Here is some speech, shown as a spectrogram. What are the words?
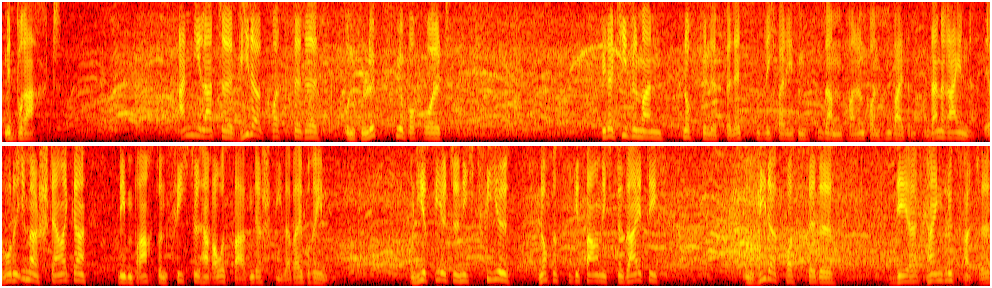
Mit Bracht. An die Latte, wieder kostete und Glück für Bocholt Weder Kieselmann noch Philipp verletzte sich bei diesem Zusammenprall und konnten weitermachen. Dann Reinders. Er wurde immer stärker, neben Bracht und Fichtel herausragender Spieler bei Bremen. Und hier fehlte nicht viel, noch ist die Gefahr nicht beseitigt. Und wieder kostete der kein Glück hatte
